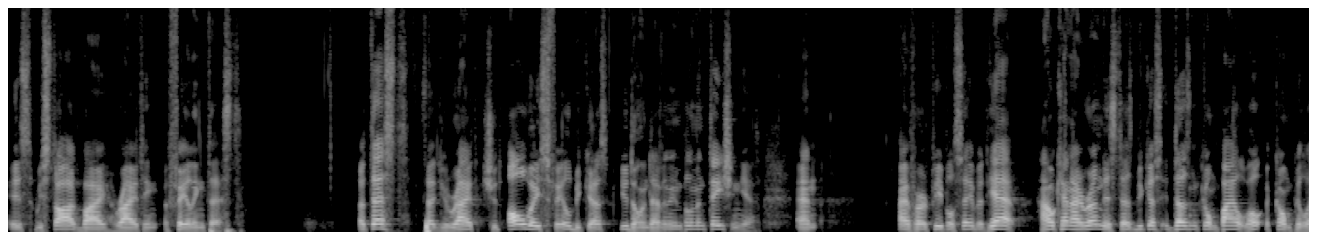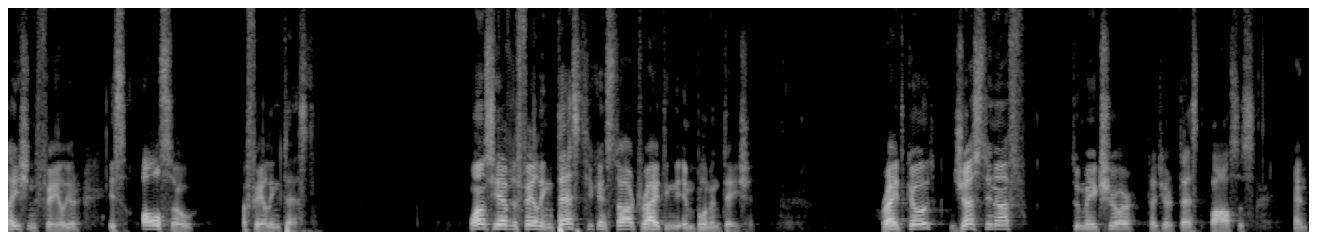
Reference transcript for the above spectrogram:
is we start by writing a failing test. A test that you write should always fail because you don't have an implementation yet. And I've heard people say, but yeah, how can I run this test because it doesn't compile? Well, a compilation failure is also a failing test. Once you have the failing test, you can start writing the implementation. Write code just enough to make sure that your test passes and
